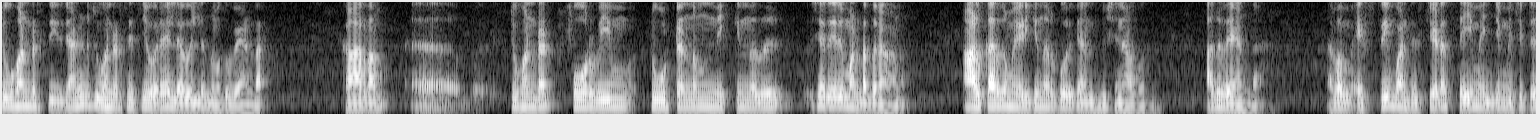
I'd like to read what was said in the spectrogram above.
ടു ഹൺഡ്രഡ് സി രണ്ട് ടു ഹൺഡ്രഡ് സി സി ഒരേ ലെവലിൽ നമുക്ക് വേണ്ട. കാരണം ടു ഹൺഡ്രഡ് ഫോർ വിയും ടു ടെണ്ണും നിൽക്കുന്നത് ചെറിയൊരു മണ്ടത്തരമാണ്. ആൾക്കാർക്ക് മേടിക്കുന്നവർക്ക് ഒരു കൺഫ്യൂഷൻ ആകുമെന്ന് അത് വേണ്ട. അപ്പം എക്സ്ട്രീം വൺ സിക്സ്റ്റിയുടെ സെയിം എഞ്ചിൻ വെച്ചിട്ട്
